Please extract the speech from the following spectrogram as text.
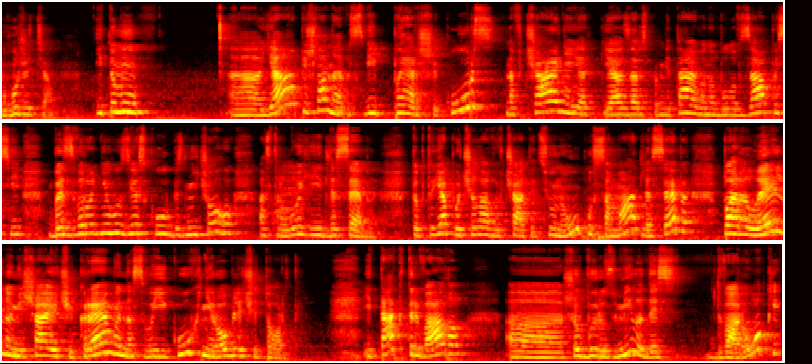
мого життя. І тому Е, Я пішла на свій перший курс навчання. Як я зараз пам'ятаю, воно було в записі, без зворотнього зв'язку, без нічого астрології для себе. Тобто я почала вивчати цю науку сама для себе, паралельно мішаючи креми на своїй кухні, роблячи торти. І так тривало, щоб ви розуміли, десь два роки.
